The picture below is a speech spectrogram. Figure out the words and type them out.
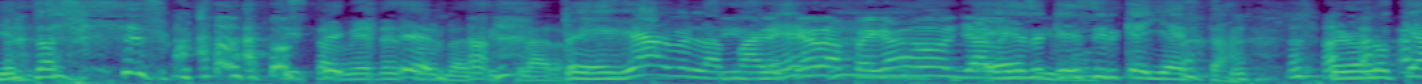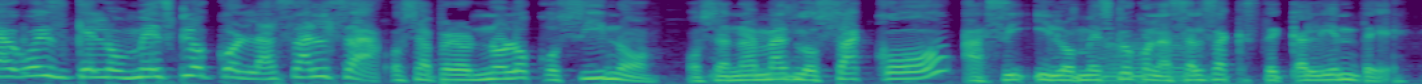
Y entonces, cuando Sí, se también es una, sí, claro. pegado en la Si pared. se queda pegado, ya Eso quiere decir que ya está. Pero lo que hago es que lo mezclo con la salsa. O sea, pero no lo cocino. O sea, nada más lo saco así y lo mezclo Ah. con la salsa que esté caliente.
